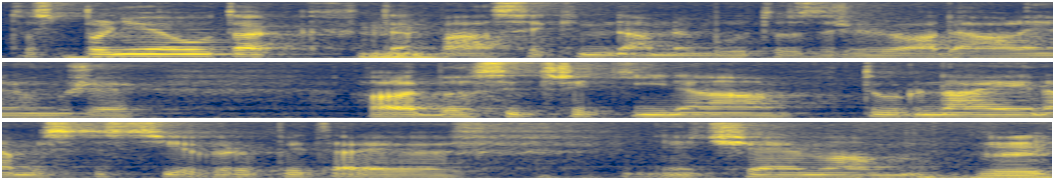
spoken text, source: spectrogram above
to splňují, tak hmm. ten pásek jim dám, nebudu to zdržovat dál, jenomže ale byl si třetí na turnaji na mistrovství Evropy tady v něčem a hmm.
